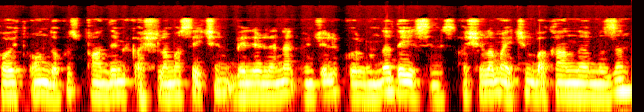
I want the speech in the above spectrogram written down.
COVID-19 pandemik aşılaması için belirlenen öncelik grubunda değilsiniz. Aşılama için bakanlığımızın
